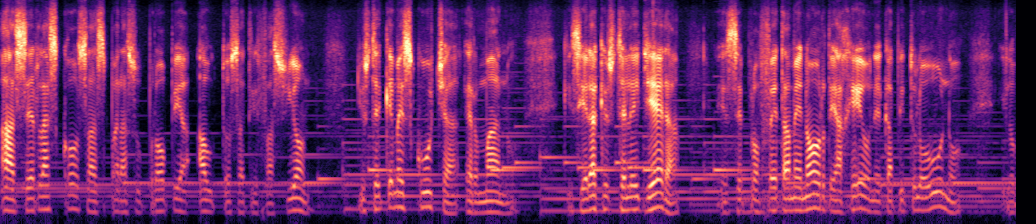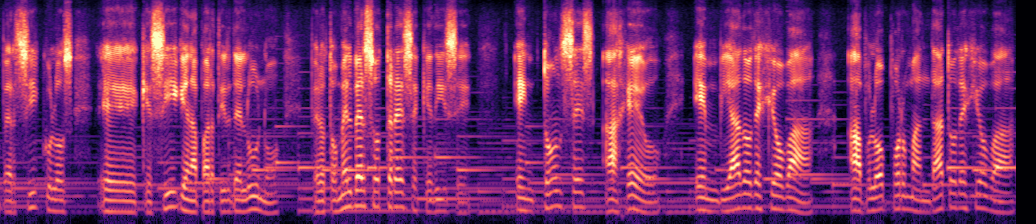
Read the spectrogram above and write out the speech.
a hacer las cosas para su propia autosatisfacción. Y usted que me escucha, hermano, quisiera que usted leyera ese profeta menor de Ageo en el capítulo 1 y los versículos eh, que siguen a partir del 1, pero tomé el verso 13 que dice, entonces Ageo enviado de Jehová, habló por mandato de Jehová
